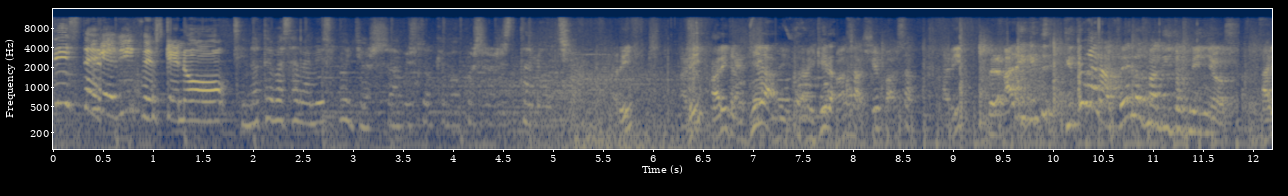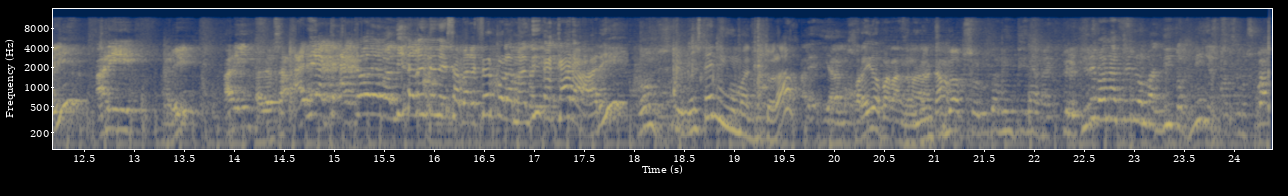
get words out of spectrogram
hiciste. ¿Qué dices que no? Si no te vas ahora mismo, ya sabes lo que va a pasar esta noche. ¿Ari? ¿Ari? Ari, tranquila, tranquila. ¿Qué pasa? ¿Qué pasa? ¿Ari? Pero, Ari, ¿qué te, qué te van a hacer los malditos niños? ¿Ari? ¿Ari? ¿Ari? ¿Ari? A ver, o sea, Ari, malditamente desaparecer por la maldita cara, Ari. No, es que no está en ningún maldito lado. Vale, y a lo mejor ha ido para la No, zona no de la entiendo absolutamente nada. ¿Pero qué le van a hacer los malditos niños, Máximo Squad?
